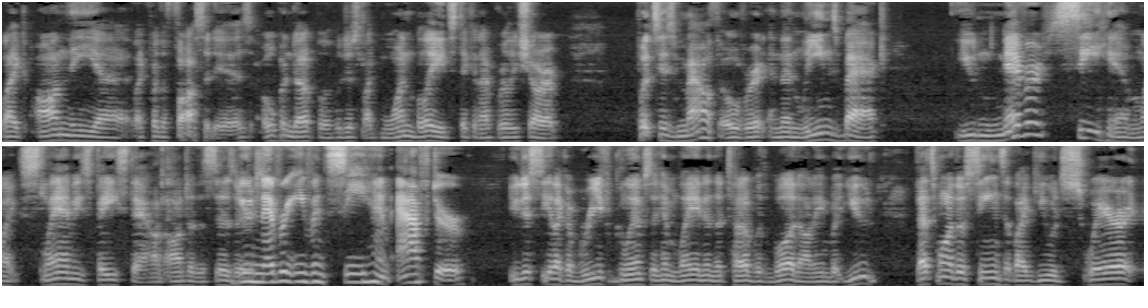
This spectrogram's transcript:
like on the uh, like where the faucet is, opened up with just like one blade sticking up really sharp. Puts his mouth over it and then leans back. You never see him like slam his face down onto the scissors. You never even see him after. You just see like a brief glimpse of him laying in the tub with blood on him, but you that's one of those scenes that like you would swear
